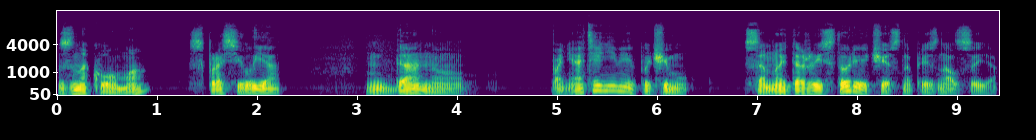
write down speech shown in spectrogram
«Знакомо?» — спросил я. «Да, но понятия не имею, почему. Со мной та же история, честно признался я.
